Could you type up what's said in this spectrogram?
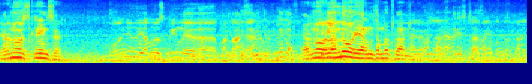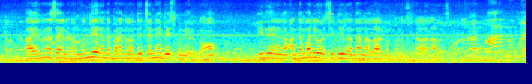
இரநூறு ஸ்க்ரீன் சார் குறைஞ்சது இரநூறு ஸ்க்ரீன் பண்ணுறாங்க இரநூறுலேருந்து ஒரு இரநூத்தம்பது பிளான் என்னென்ன சார் என்னோட முந்தைய ரெண்டு படங்கள் வந்து சென்னை பேஸ் பண்ணியிருக்கோம். இது அந்த மாதிரி ஒரு சிட்டியில் இருந்தால் நல்லா இருக்கும்னு தோணுச்சு சார் அதனால சார் மாறன் வந்து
